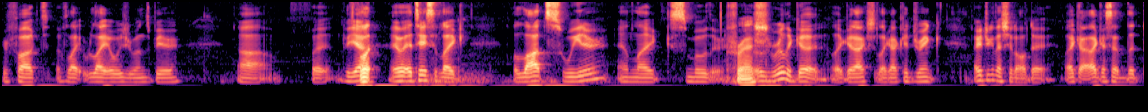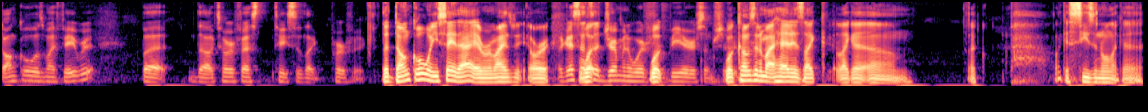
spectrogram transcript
you're fucked. If light light always ruins beer. Um, but, but yeah, it, it tasted like a lot sweeter and like smoother. Fresh. It was really good. Like it actually like I could drink I could drink that shit all day. Like I- like I said, the Dunkel was my favorite, but the Oktoberfest tasted like perfect. The Dunkel, when you say that, it reminds me, or I guess that's What- a German word for what- beer or some shit. what comes into my head is like like a um, a, like a seasonal, like a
